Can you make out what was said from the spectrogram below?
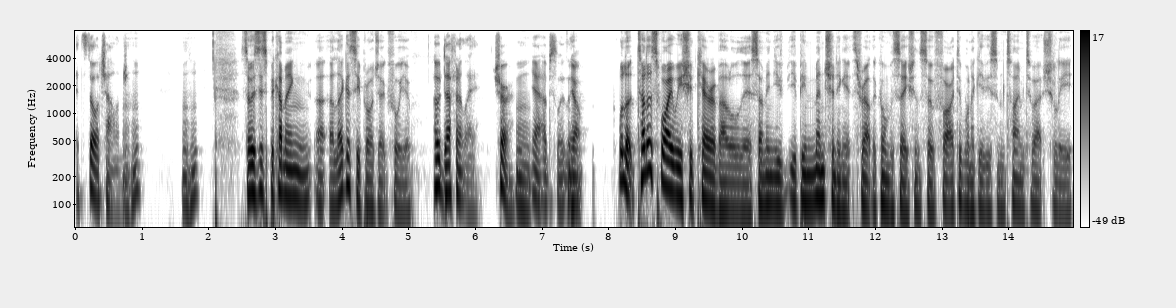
It's still a challenge. Mm-hmm. Mm-hmm. So is this becoming a, a, legacy project for you? Oh, definitely. Sure. Mm. Yeah, absolutely. Yeah. Well, look, tell us why we should care about all this. I mean, you've, you've been mentioning it throughout the conversation so far. I did want to give you some time to actually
